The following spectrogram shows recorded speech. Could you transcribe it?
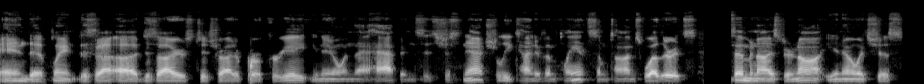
and the plant desi- uh, desires to try to procreate. You know, when that happens, it's just naturally kind of in plants sometimes, whether it's feminized or not. You know, it's just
